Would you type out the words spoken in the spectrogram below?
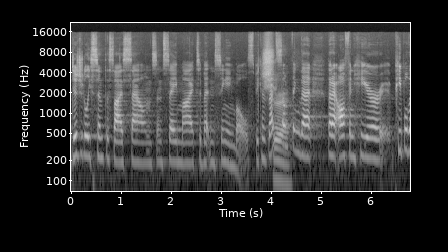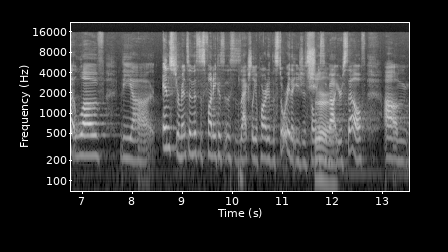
digitally synthesized sounds and, say, my Tibetan singing bowls? Because that's Sure. something that, that I often hear people that love the uh, instruments, and this is funny because this is actually a part of the story that you just told us about yourself. Um,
